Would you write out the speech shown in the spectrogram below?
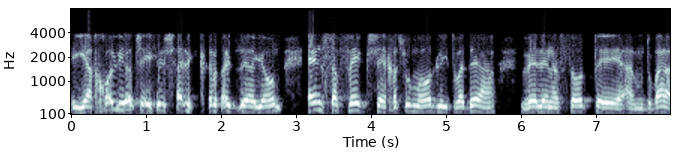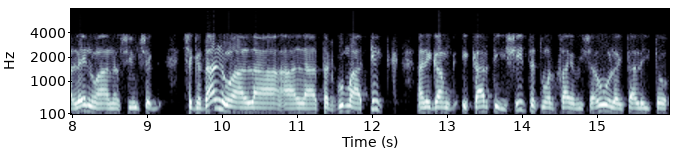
יכול להיות שאי אפשר לקרוא את זה היום. אין ספק שחשוב מאוד להתוודע ולנסות, אה, מדובר עלינו, האנשים ש, שגדלנו על, ה, על התרגום העתיק. אני גם הכרתי אישית את מרדכי אבישאול, הייתה לי איתו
